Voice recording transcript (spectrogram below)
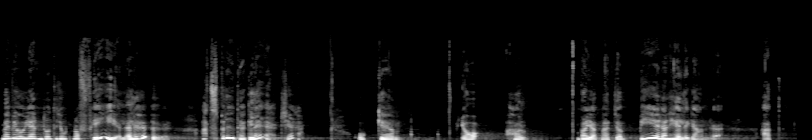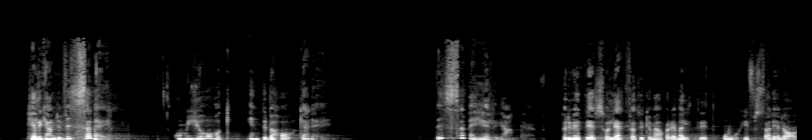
Men vi har ju ändå inte gjort något fel, eller hur? Att sprida glädje. Och eh, jag har börjat med att jag ber den helige Ande att helige Ande visa mig om jag inte behagar dig. Visa mig helige Ande. För du vet, det är så lätt, för jag tycker människor är väldigt ohyfsade idag.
